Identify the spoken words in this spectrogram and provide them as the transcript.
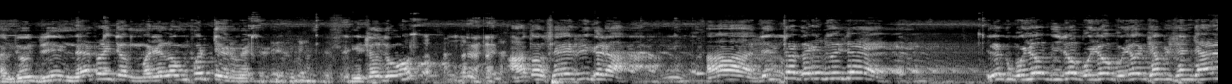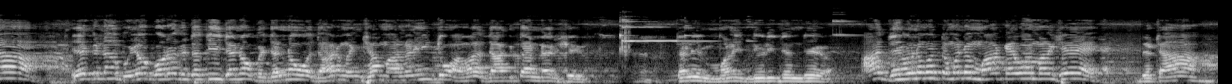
અને જો જીવ નીકળી જાય, મરેલા ઉપર ટેરવે એ તો જુઓ, આ તો છે એટલી ગડા. હા, જીવતા કરી જોઈ જાય. એક ભૂલ્યો બીજો ભૂલ્યો ભૂલ્યો છબ સંજારા. એક ના ભૂલ્યો ગોરખ દતી જેનો ભજનનો વધાર મનછા માલણી તો આવા જાગતા નર છે. તને મળી દુરીજન દેવ. આ જીવનમાં તમને માં કહેવા મળશે બેટા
